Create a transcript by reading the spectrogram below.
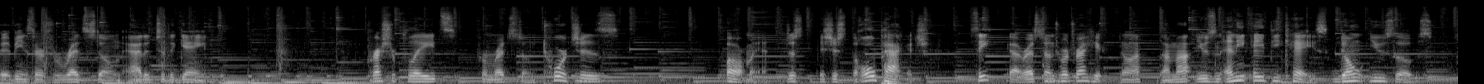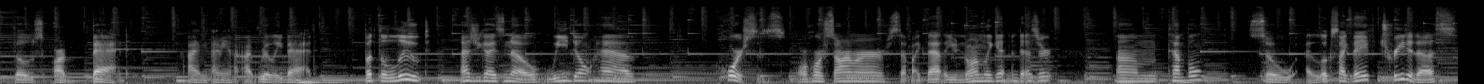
It means there's redstone added to the game. Pressure plates from redstone torches. Oh man, just it's just the whole package. See, got redstone torch right here. No, I'm not using any APKs. Don't use those. Those are bad. I, I mean, I, really bad. But the loot, as you guys know, we don't have horses or horse armor, stuff like that that you normally get in a desert um, temple. So it looks like they've treated us.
